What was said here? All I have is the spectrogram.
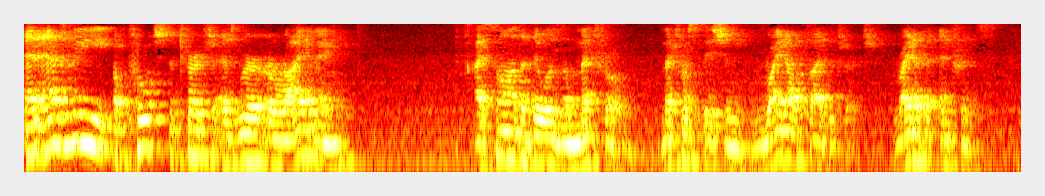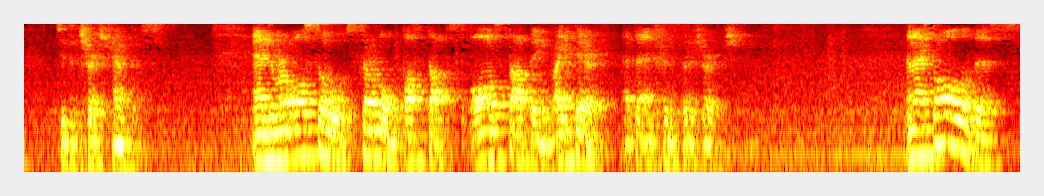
And as we approached the church, as we we're arriving, I saw that there was a metro, metro station right outside the church, right at the entrance to the church campus. And there were also several bus stops, all stopping right there at the entrance to the church. And I saw all of this,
